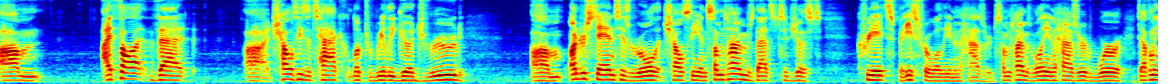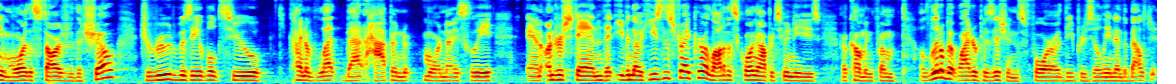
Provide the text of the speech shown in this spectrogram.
um, I thought that uh, Chelsea's attack looked really good. Giroud um, understands his role at Chelsea, and sometimes that's to just create space for Willian and Hazard. Sometimes Willian and Hazard were definitely more the stars of the show. Giroud was able to kind of let that happen more nicely and understand that even though he's the striker, a lot of the scoring opportunities are coming from a little bit wider positions for the Brazilian and the Belgian.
